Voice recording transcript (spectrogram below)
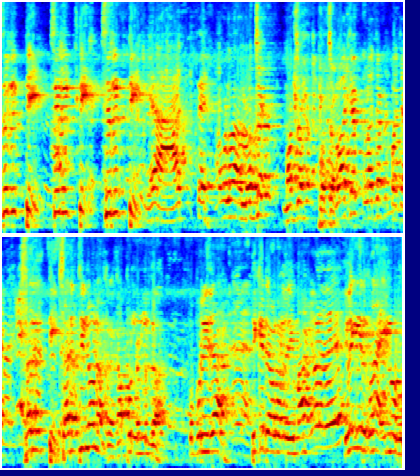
சிருட்டி சிருட்டி சிருட்டி அவ்வளவுதான். லொஜக் மொஜக் பொஜக். லொஜக் லொஜக் பொஜக். சருட்டி சருட்டின்னு நான் கப்பு நின்னுக்கா இப்ப புரியுதா டிக்கெட் எவ்வளவு தெரியுமா? இளைஞருக்குலாம் ஐநூறு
